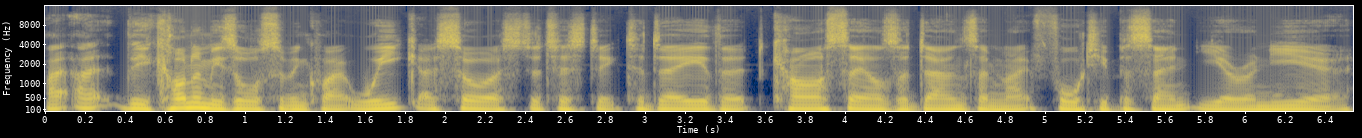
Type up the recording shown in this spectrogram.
I, I, the economy's also been quite weak. I saw a statistic today that car sales are down something like 40% year on year.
